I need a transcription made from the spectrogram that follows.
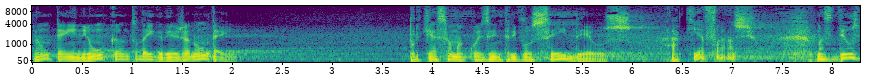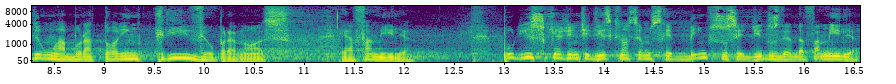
Não tem, nenhum canto da igreja não tem. Porque essa é uma coisa entre você e Deus. Aqui é fácil. Mas Deus deu um laboratório incrível para nós. É a família. Por isso que a gente diz que nós temos que ser bem-sucedidos dentro da família.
